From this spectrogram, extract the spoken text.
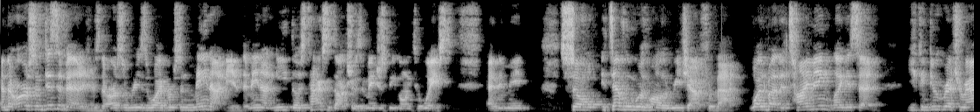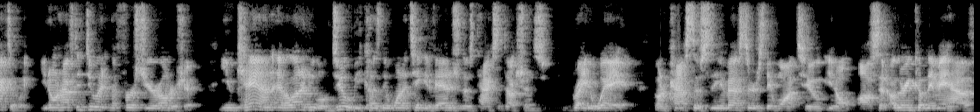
and there are some disadvantages. There are some reasons why a person may not need it. They may not need those tax deductions. It may just be going to waste. And they may so it's definitely worthwhile to reach out for that. What about the timing? Like I said, you can do it retroactively. You don't have to do it in the first year of ownership. You can, and a lot of people do because they want to take advantage of those tax deductions right away want to pass those to the investors. They want to, you know, offset other income they may have,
